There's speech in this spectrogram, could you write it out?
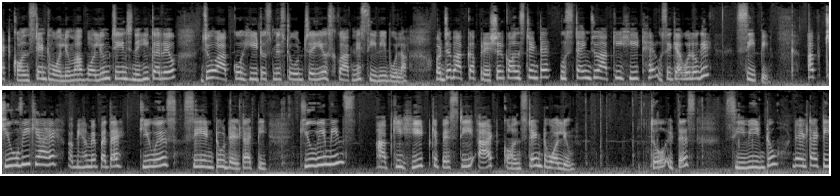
एट कांस्टेंट वॉल्यूम आप वॉल्यूम चेंज नहीं कर रहे हो। जो आपको हीट उसमें स्टोर चाहिए, उसको आपने सीवी बोला। और जब आपका प्रेशर कांस्टेंट है, उस टाइम जो आपकी हीट है, उसे क्या बोलोगे? सीपी अब क्यू वी क्या है? अभी हमें पता है Q is C into delta T Q V means आपकी heat capacity at constant volume तो it is C V into delta T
